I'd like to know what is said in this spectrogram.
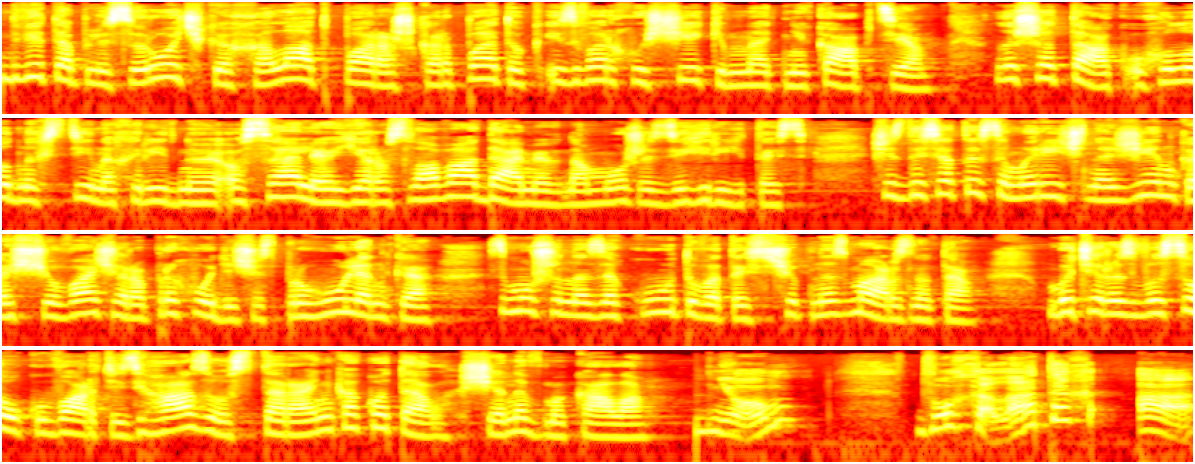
Дві теплі сорочки, халат, пара шкарпеток і зверху ще кімнатні капці. Лише так у холодних стінах рідної оселі Ярослава Адамівна може зігрітись. 67-річна жінка щовечора, приходячи з прогулянки, змушена закутуватись, щоб не змерзнути, бо через високу вартість газу старенька котел ще не вмикала. днем в двох халатах, а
